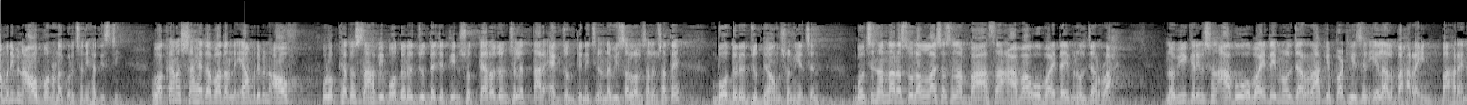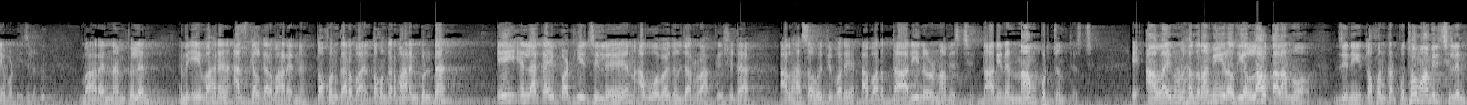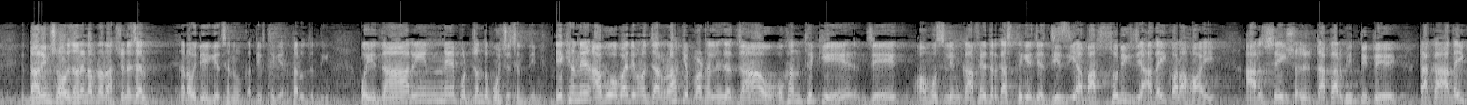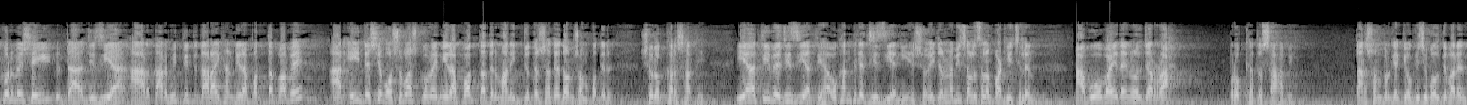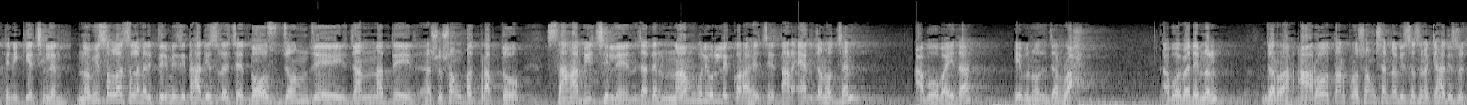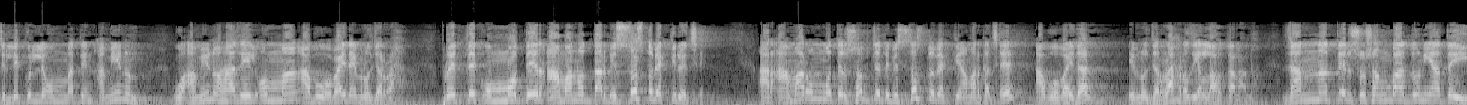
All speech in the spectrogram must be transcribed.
আমর ইবিন আউফ বর্ণনা করেছেন এই হাদিসটি। ওয়াকানা শাহেদাবাদ আমর ইবিন আউফ প্রখ্যাত সাহাবি বদরের যুদ্ধে যে তিনশো তেরো জন ছিলেন, তার একজন তিনি ছিলেন। নবী সাল্লামের সাথে বদরের যুদ্ধে অংশ নিয়েছেন। বলছেন, আন্না রাসুল আল্লাহ বাসা আবা ওবায়দা ইবনুল জার্রাহ। নবী করিম আবু ওবায়দা ইবনুল জার্রাহকে পাঠিয়েছেন এলাল বাহরাইন, বাহরাইনে পাঠিয়েছিলেন। বাহরাইন নাম পেলেন কিন্তু এই বাহরাইন আজকালকার বাহারেন না তখন কার বাহরাইন তখনকার বাহরাইন কোনটা? এই এলাকায় পাঠিয়েছিলেন আবু ওবায়দুল জার্রাহকে। সেটা আলহাসা হইতে পারে, আবার দারিনের নাম এসছে। দারিনের নাম পর্যন্ত এসছে। হাজরামি যিনি তখনকার প্রথম আমির ছিলেন, দারিন শহর জানেন আপনারা? শুনেছেন? যারা ওই দিকে গেছেন ও থেকে, তার উত্তর দিকে। ওই দারিনে পর্যন্ত পৌঁছেছেন তিনি। এখানে আবু ইবনুল জার্রাহকে পাঠালেন যে, যাও, ওখান থেকে যে অমুসলিম কাফেরদের কাছ থেকে যে জিজিয়া, বাৎসরিক যে আদায় করা হয়, আর সেই টাকার ভিত্তিতে টাকা আদায় করবে সেই জিজিয়া, আর তার ভিত্তিতে তারা এখানে নিরাপত্তা পাবে, আর এই দেশে বসবাস করবে নিরাপদ তাদের মান ইজ্জতের সাথে, ধন সম্পদের সুরক্ষার সাথে। ইয়াতিবে জিজিয়াতিহা, ওখান থেকে জিজিয়া নিয়ে এসো। এই জন্য নবী সাল্লাহ সাল্লাম পাঠিয়েছিলেন। আবু ওবায়দাইনুল প্রখ্যাত সাহাবি। তার সম্পর্কে কেউ কিছু বলতে পারেন? তিনি কে ছিলেন? নবী সাল্লামের তিরমিজিদ হাদিস রয়েছে, দশ জন যে জান্নাতের সুসংবাদ প্রাপ্ত সাহাবি ছিলেন, যাদের নামগুলি উল্লেখ করা হয়েছে, তার একজন হচ্ছেন আবু ওবায়দা ইবনুল জার্রাহ। আবু ওবায়দা ইবনুল জার্রাহ। আরও তার প্রশংসা নবী ওয়াসাল্লাম একটি হাদিস রয়েছে, লিকুল্লি উম্মাদিন আমিনুন। ও আমিন হাজিল উম্মা আবু ওবায়দা ইবনুল জার্রাহ। প্রত্যেক উম্মতের আমানতদার বিশ্বস্ত ব্যক্তি রয়েছে। আর আমার উম্মতের সবচেয়ে বিশ্বস্ত ব্যক্তি আমার কাছে আবু ওবায়দা ইবনুল জার্রাহ রাজি আল্লাহ জান্নাতের সুসংবাদ দুনিয়াতেই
